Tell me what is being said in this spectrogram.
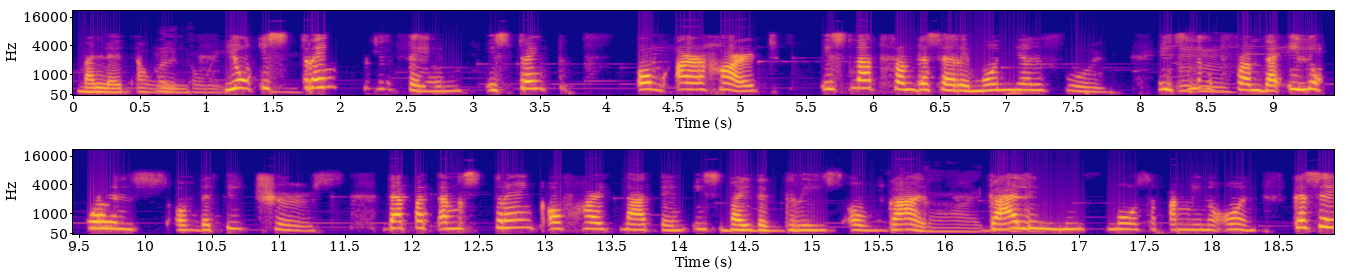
maled away. Maled away. Yung strength natin, strength of our heart is not from the ceremonial food. It's not Mm-mm. from the eloquence of the teachers. Dapat ang strength of heart natin is by the grace of God. God. Galing mismo sa Panginoon. Kasi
